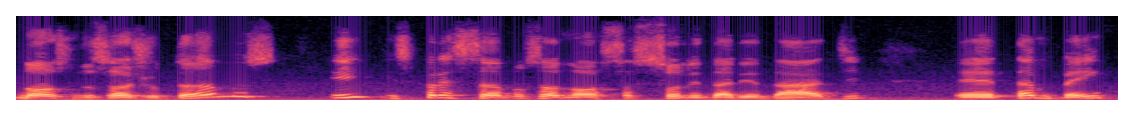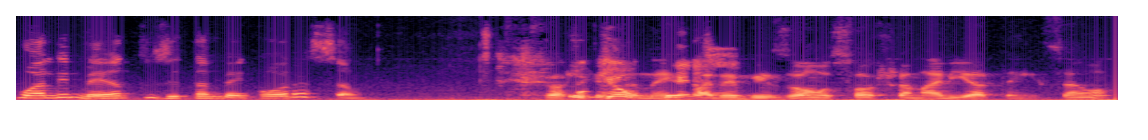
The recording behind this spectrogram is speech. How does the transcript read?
nós nos ajudamos e expressamos a nossa solidariedade é, também com alimentos e também com oração. Eu acho o que, que também, penso... Padre Bison, só chamaria a atenção,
